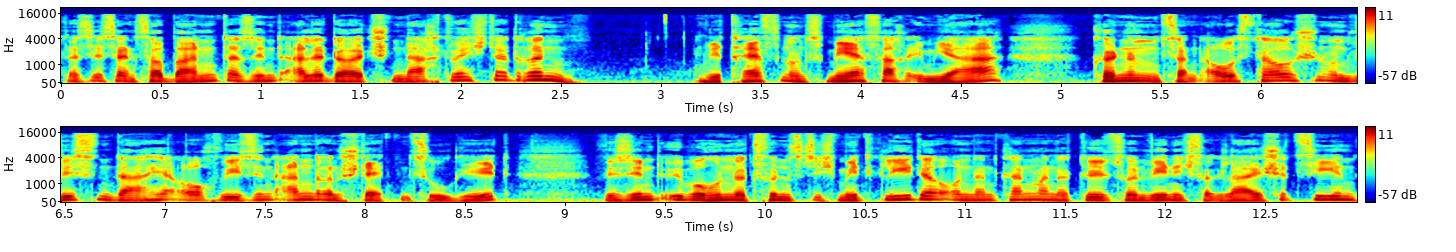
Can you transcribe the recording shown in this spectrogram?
Das ist ein Verband, da sind alle deutschen Nachtwächter drin. Wir treffen uns mehrfach im Jahr, können uns dann austauschen und wissen daher auch, wie es in anderen Städten zugeht. Wir sind über 150 Mitglieder und dann kann man natürlich so ein wenig Vergleiche ziehen.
